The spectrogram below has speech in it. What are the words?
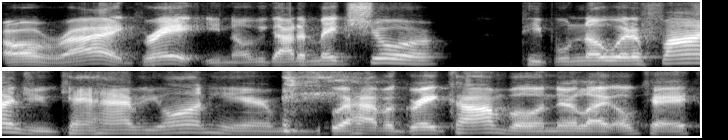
All right, great. You know, we got to make sure people know where to find you. Can't have you on here. We have a great combo, and they're like, okay,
